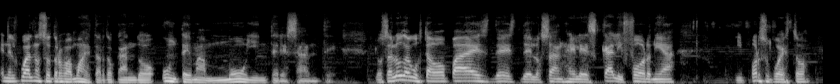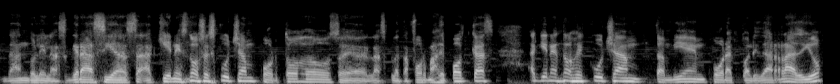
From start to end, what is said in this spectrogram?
en el cual nosotros vamos a estar tocando un tema muy interesante. Los saluda Gustavo Páez desde Los Ángeles, California. Y por supuesto, dándole las gracias a quienes nos escuchan por todas eh, las plataformas de podcast, a quienes nos escuchan también por Actualidad Radio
